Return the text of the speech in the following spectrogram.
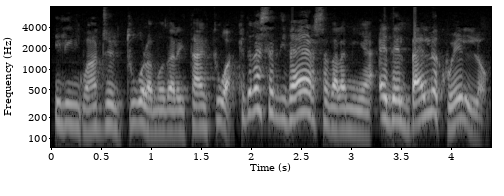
Il linguaggio è il tuo, la modalità è tua, che deve essere diversa dalla mia ed il bello è quello.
